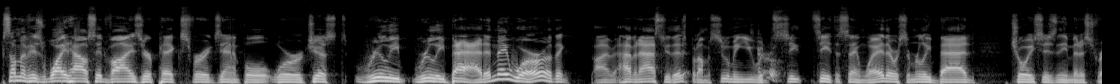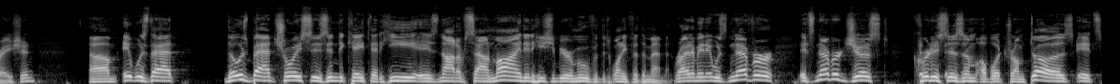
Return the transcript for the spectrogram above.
some of his White House advisor picks, for example, were just really really bad, and they were. I think I haven't asked you this, but I'm assuming you would see see it the same way. There were some really bad choices in the administration. Um, it was that those bad choices indicate that he is not of sound mind and he should be removed with the 25th Amendment, right? I mean, it was never, it's never just criticism of what Trump does. It's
